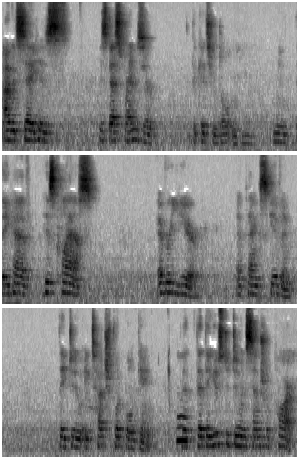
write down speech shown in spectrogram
I would say his, his best friends are the kids from Dalton. Mm-hmm. I mean, they have his class every year at Thanksgiving. They do a touch football game hmm. that, that they used to do in Central Park.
